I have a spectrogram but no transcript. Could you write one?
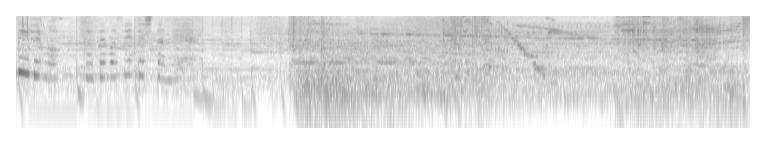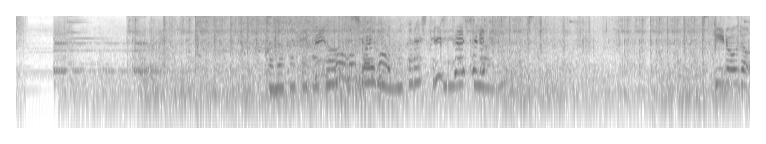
リーでも勝てませんでしたね。この風がどうか勝利をもたらしてくれますように。リロードフ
